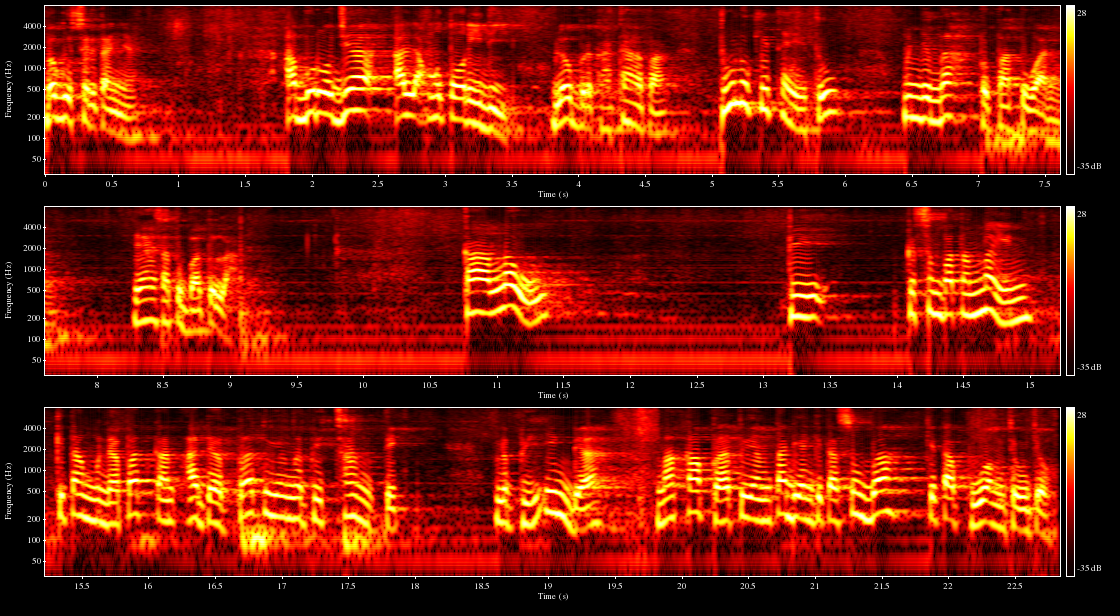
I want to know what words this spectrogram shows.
Bagus ceritanya Abu Roja al-Autoridi beliau berkata apa? Dulu kita itu menyembah bebatuan. Ya satu batu lah. Kalau di kesempatan lain kita mendapatkan ada batu yang lebih cantik lebih indah maka batu yang tadi yang kita sembah kita buang jauh-jauh.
